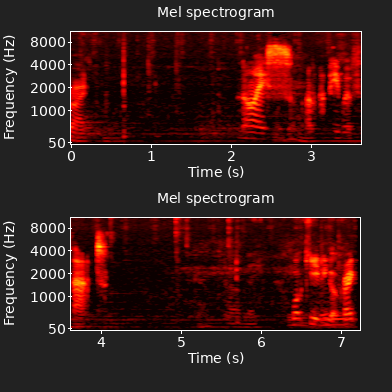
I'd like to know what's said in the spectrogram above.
Right. Nice. I'm happy with that. What key have you got, Craig?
